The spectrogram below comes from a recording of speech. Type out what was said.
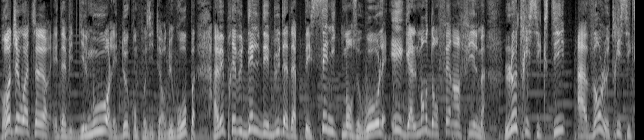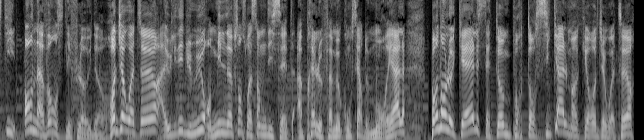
Roger Water et David Gilmour, les deux compositeurs du groupe, avaient prévu dès le début d'adapter scéniquement The Wall et également d'en faire un film. Le 360 avant le 360, en avance les Floyd. Roger Water a eu l'idée du mur en 1977, après le fameux concert de Montréal, pendant lequel cet homme pourtant si calme hein, qu'est Roger Water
